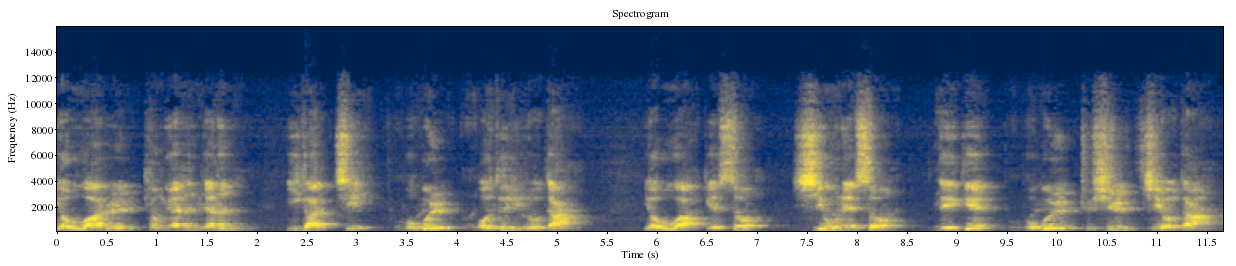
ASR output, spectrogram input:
여호와를 경외하는 자는 이같이 복을 얻으리로다. 여호와께서 시온에서 내게 복을 주실지어다.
